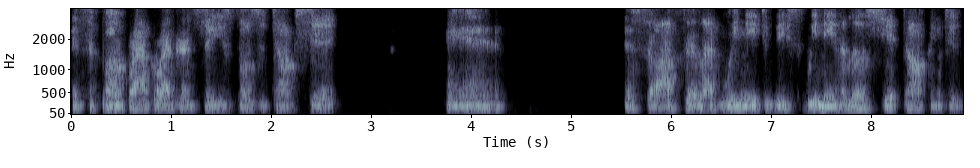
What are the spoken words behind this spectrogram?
it's a punk rock record, so you're supposed to talk shit. And and so I feel like we need to be, we need a little shit talking to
